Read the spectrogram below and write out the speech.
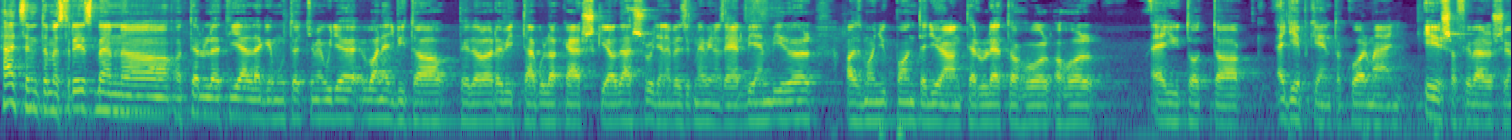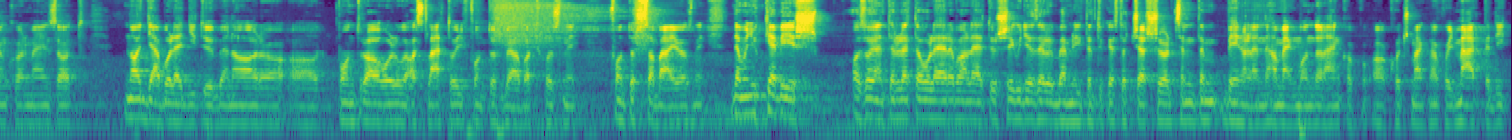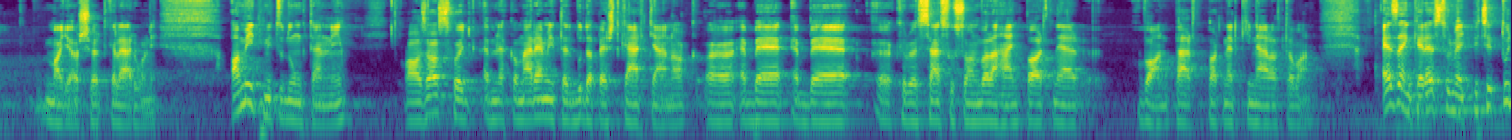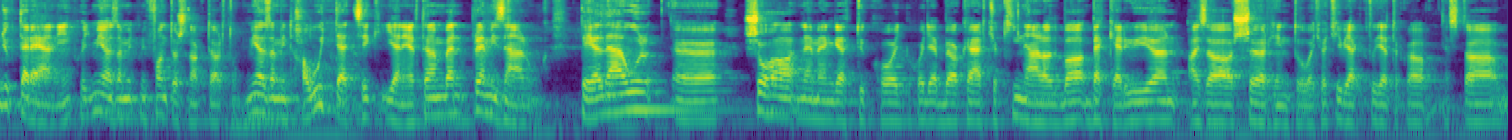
Hát szerintem ezt részben a, a területi jellege mutatja, mert ugye van egy vita például a rövid távú lakás kiadásról, ugye nevezük nevén az Airbnb-ről, az mondjuk pont egy olyan terület, ahol, ahol eljutott a, egyébként a kormány és a fővárosi önkormányzat nagyjából egy időben arra a pontra, ahol azt látta, hogy fontos beavatkozni, fontos szabályozni. De mondjuk kevés az olyan terület, ahol erre van lehetőség, ugye az előbb említettük ezt a sört, szerintem béna lenne, ha megmondanánk a, a kocsmáknak, hogy már pedig magyar sört kell árulni. Amit mi tudunk tenni, az az, hogy ennek a már említett Budapest kártyának ebbe, ebbe kb. 120 valahány partner van, partner kínálata van. Ezen keresztül mi egy picit tudjuk terelni, hogy mi az, amit mi fontosnak tartunk. Mi az, amit, ha úgy tetszik, ilyen értelemben premizálunk. Például soha nem engedtük, hogy, hogy ebbe a kártya kínálatba bekerüljön az a sörhintó, vagy hogy hívják, tudjátok, a, ezt a...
